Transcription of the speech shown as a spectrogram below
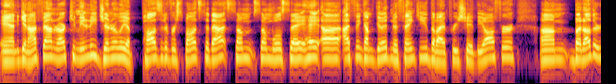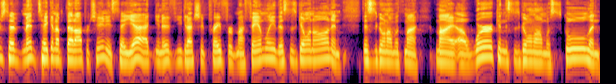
And again, I found in our community generally a positive response to that. Some, some will say, hey, uh, I think I'm good. No, thank you, but I appreciate the offer. Um, but others have meant taken up that opportunity to say, yeah, you know, if you could actually pray for my family, this is going on, and this is going on with my, my uh, work, and this is going on with school. And,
